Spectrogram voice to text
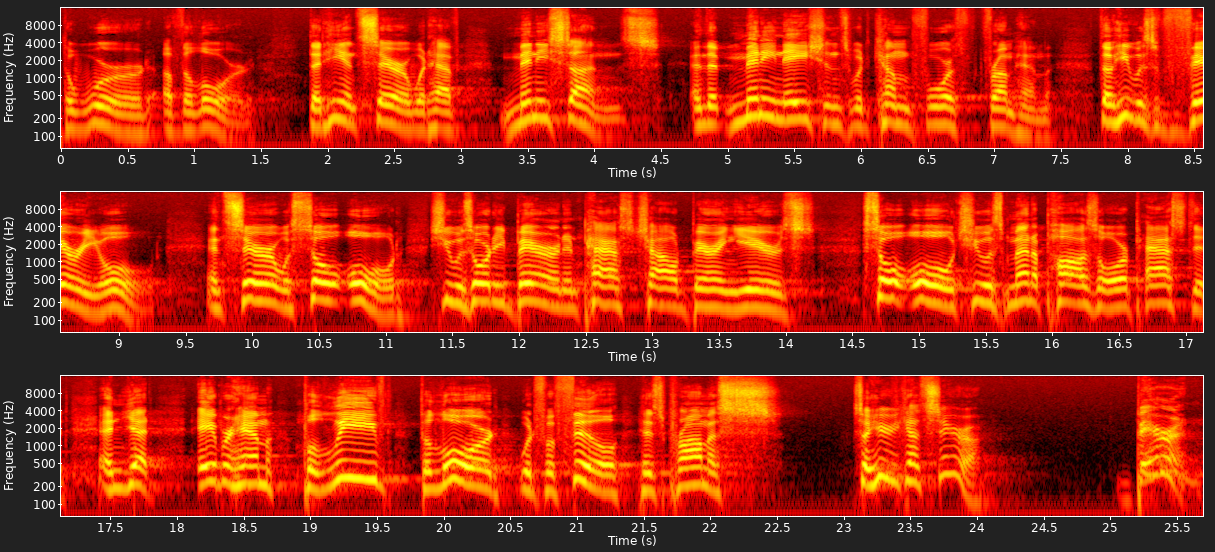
the word of the Lord that he and Sarah would have many sons and that many nations would come forth from him, though he was very old. And Sarah was so old, she was already barren and past childbearing years. So old, she was menopausal or past it. And yet, Abraham believed the Lord would fulfill his promise. So here you got Sarah, barren.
